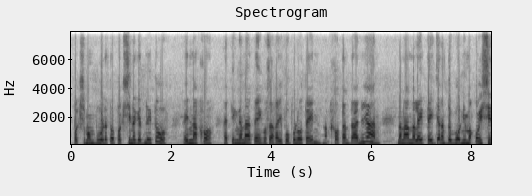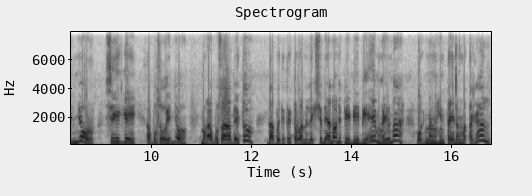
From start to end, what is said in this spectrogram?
Pag sumambula to, pag sinagad mo ito, ay nako, at tingnan natin kung saan kayo pupulutin. Nako, tandaan nyo yan. Nananalay tayo dyan ang dugo ni Makoy Senior. Sige, abusuhin nyo. Mga abusado ito. Dapat ito ituruan ng leksyon ni, ano, ni PBBM. Ngayon na, huwag nang hintayin ng matagal.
